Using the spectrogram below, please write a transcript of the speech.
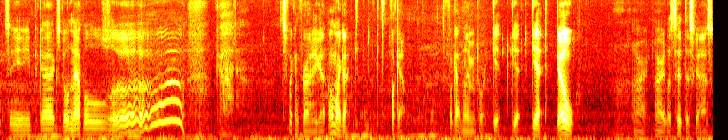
let's see, pickaxe, golden apples. Uh, God, it's fucking Friday, guys. Oh my God, get, get the fuck out. Fuck out my inventory. Get, get, get, go. All right, all right, let's hit this, guys.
